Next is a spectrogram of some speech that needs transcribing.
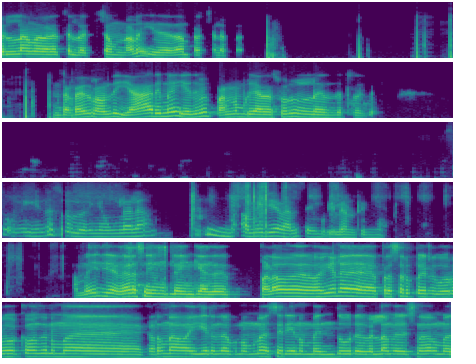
வெள்ளாம விளைச்சல் வச்சோம்னாலும் இதுதான் பிரச்சனை இப்ப. இந்த டயத்துல வந்து யாருமே எதுவுமே பண்ண முடியாத சூழ்நிலை இருந்துட்டு இருக்கு. சோ நீங்க என்ன சொல்ல வரீங்க உங்களால அமைதியா வேலை செய்ய முடியலன்றீங்க. அமைதியா வேலை செய்ய முடியல. இங்க அது பல வகையில ப்ரெஷர் போயிருக்கு. ஒரு பக்கம் வந்து நம்ம கடனா வாங்கி இருந்தா பண்ணோம்னா சரி நம்ம இந்த ஒரு வெள்ளாமை வச்சுனா நம்ம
